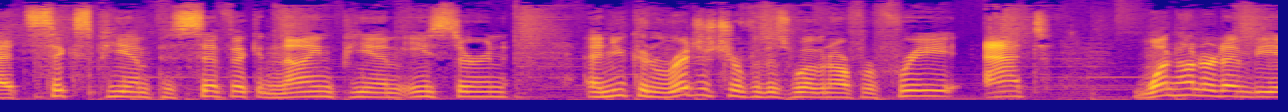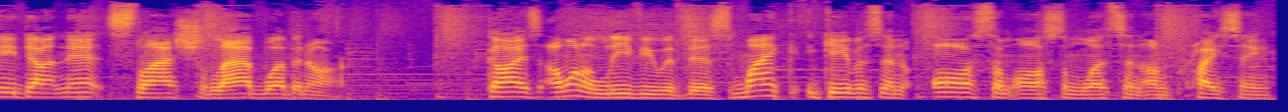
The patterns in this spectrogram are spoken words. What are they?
at 6 p.m. Pacific, 9 p.m. Eastern, and you can register for this webinar for free at 100mba.net slash lab webinar. Guys, I want to leave you with this. Mike gave us an awesome, awesome lesson on pricing,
